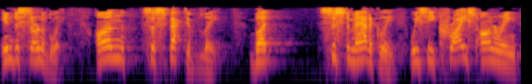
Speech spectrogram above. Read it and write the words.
Indiscernibly, unsuspectively, but systematically, we see Christ honoring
